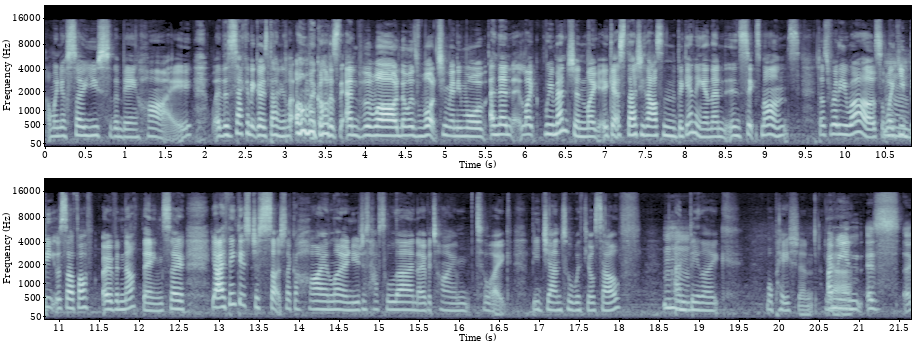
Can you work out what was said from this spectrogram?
and when you're so used to them being high the second it goes down you're like oh my god it's the end of the world no one's watching me anymore. And then like we mentioned like it gets 30,000 in the beginning and then in 6 months does really well. So like you mm. beat yourself up over nothing. So yeah I think it's just such like a high and low and you just have to learn over time to like be gentle with yourself and mm-hmm. be like more patient I mean, it's uh,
